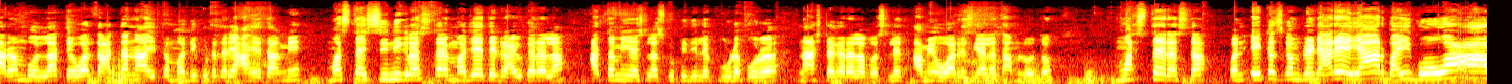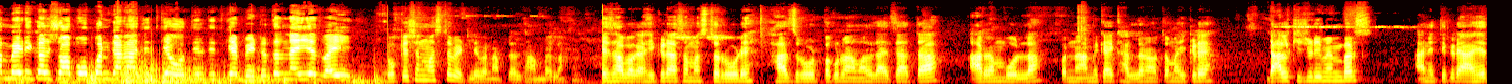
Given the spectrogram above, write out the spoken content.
आराम बोलला तेव्हा जाताना इथं मध्ये कुठेतरी आहेत आम्ही. मस्त आहे सिनिक रस्ता आहे. मजा येते ड्राईव्ह करायला. आता मी यशला स्कूटी दिले. पुढं पुढं नाश्ता करायला बसलेत. आम्ही ओ आर एस घ्यायला थांबलो होतो. मस्त आहे रस्ता. पण एकच कंप्लेंट अरे यार भाई गोवा मेडिकल शॉप ओपन करा. जितके होतील तितके भेटतच नाहीयेत भाई. लोकेशन मस्त भेटले पण आपल्याला थांबायला. हा बघा इकडे असा मस्त रोड आहे. हाच रोड पकडून आम्हाला जायचा आता आराम बोलला पण आम्ही काही खाल्लं नव्हतं मग इकडे दाल खिचडी मेंबर्स आणि तिकडे आहेत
